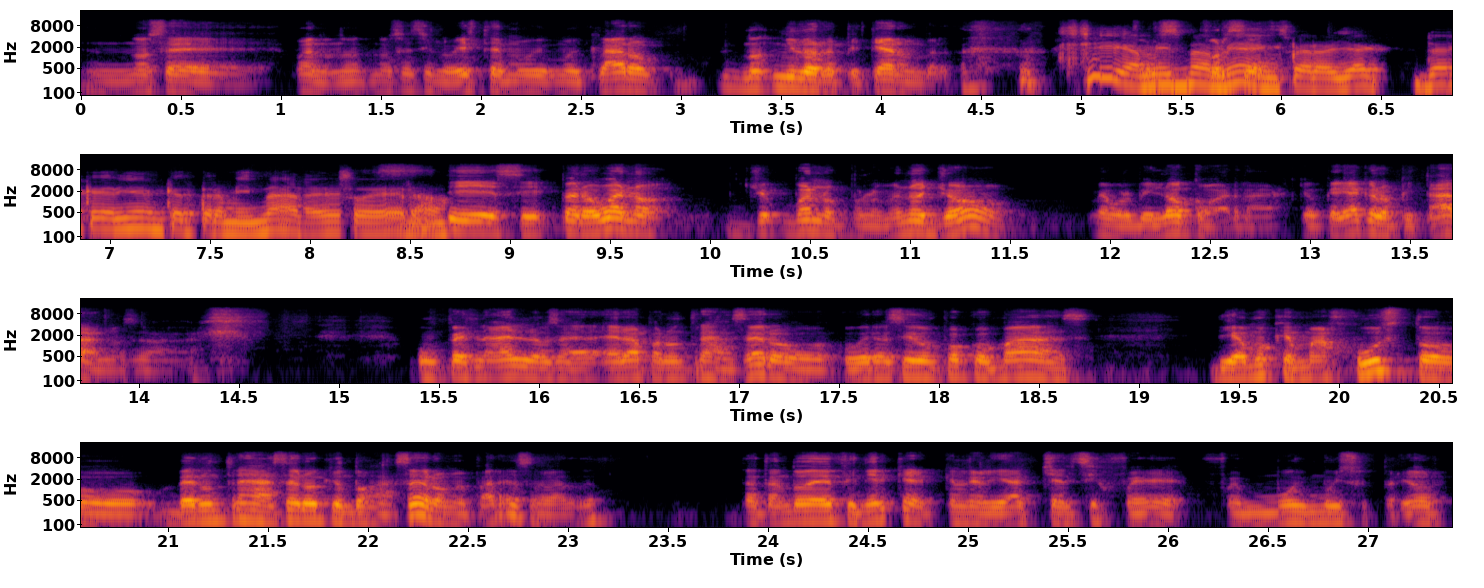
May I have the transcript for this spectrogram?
No sé, bueno, no, no sé si lo viste muy, muy claro, ni lo repitieron, ¿verdad? Sí, a mí también, pero ya, ya querían que terminara, eso era. Sí, sí, pero bueno, yo, bueno, por lo menos yo me volví loco, ¿verdad? Yo quería que lo pitaran, o sea, un penal, o sea, era para un 3 a 0, hubiera sido un poco más, digamos que más justo ver un 3 a 0 que un 2 a 0, me parece, ¿verdad? tratando de definir que, en realidad Chelsea fue, fue muy, muy superior.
